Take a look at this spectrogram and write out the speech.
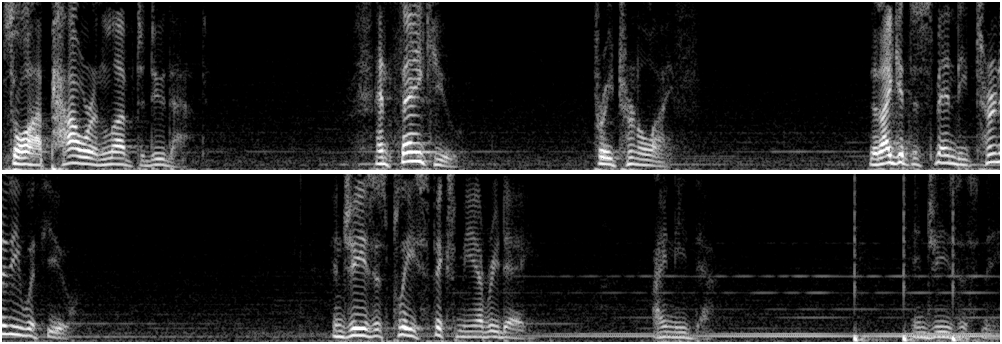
so I have power and love to do that. And thank you for eternal life. That I get to spend eternity with you. And Jesus, please fix me every day. I need that. In Jesus' name.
